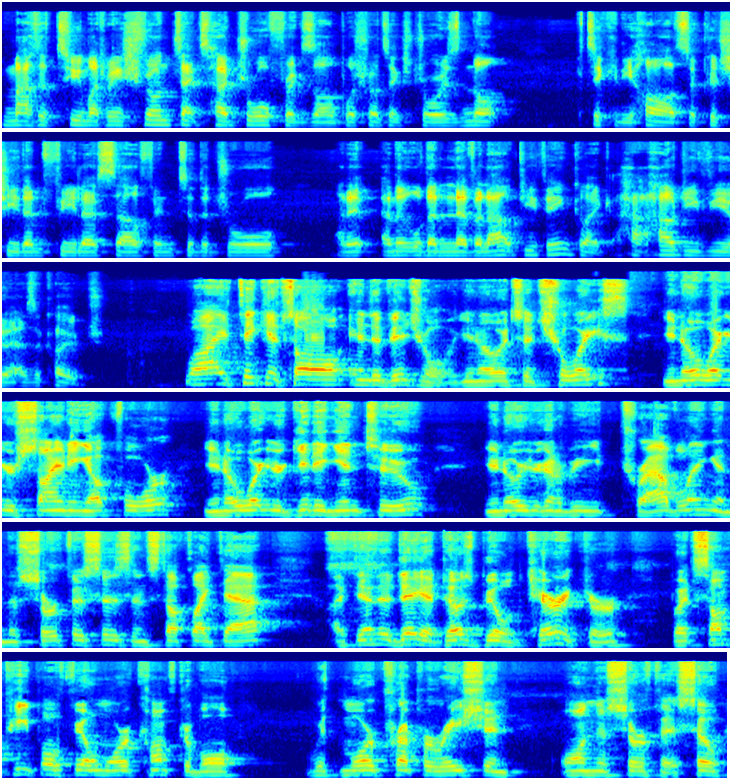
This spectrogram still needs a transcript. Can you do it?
matter too much? I mean, Swiatek's her draw, for example, Swiatek's draw is not particularly hard. So could she then feel herself into the draw and it and it will then level out, do you think? Like how, how do you view it as a coach? Well, I think it's all individual. You know, it's a choice. You know what you're signing up for. You know what you're getting into you know you're going to be traveling and the surfaces and stuff like that. At the end of the day, it does build character, but some people feel more comfortable with more preparation on the surface. So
